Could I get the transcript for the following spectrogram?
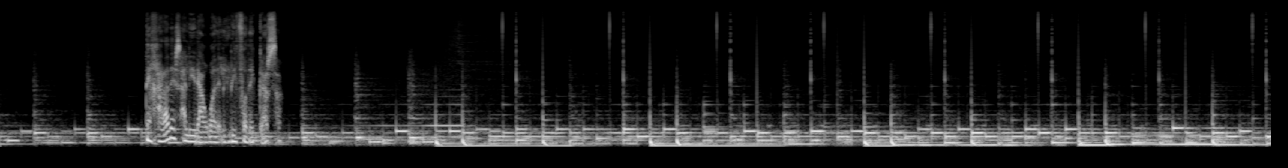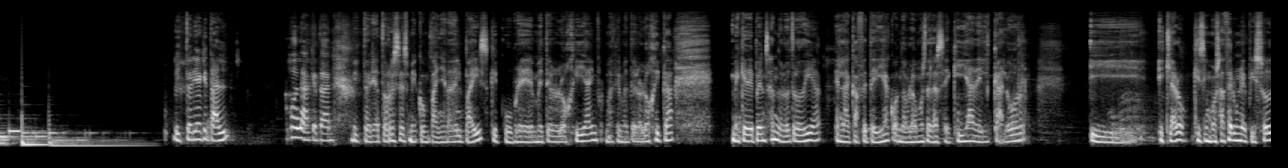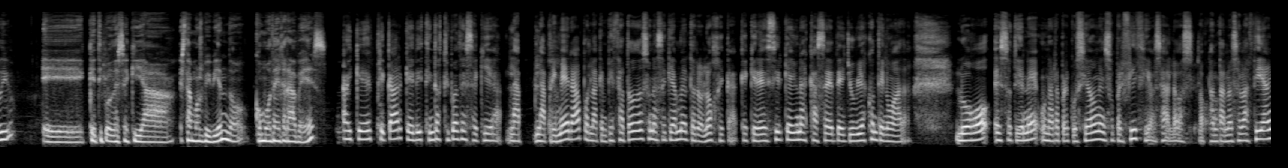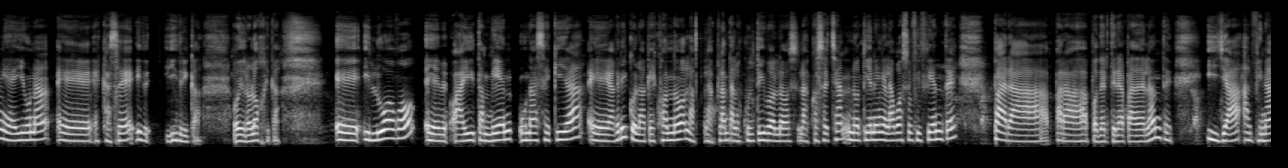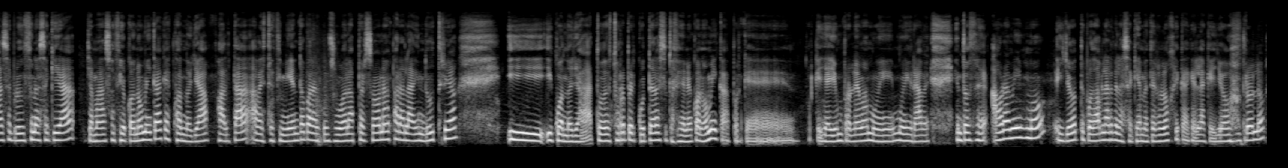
dejará de salir agua del grifo de casa. Victoria, ¿qué tal? Hola, ¿qué tal? Victoria Torres es mi compañera del país que cubre meteorología, información meteorológica. Me quedé pensando el otro día en la cafetería cuando hablamos de la sequía, del calor. Y, y claro, quisimos hacer un episodio eh, qué tipo de sequía estamos viviendo, cómo de grave es. Hay que explicar que hay distintos tipos de sequía. La, primera, por la que empieza todo, es una sequía meteorológica, que quiere decir que hay una escasez de lluvias continuadas. Luego, eso tiene una repercusión en superficie, o sea, los, pantanos se vacían y hay una eh, escasez hídrica o hidrológica. Eh, y luego eh, hay también una sequía eh, agrícola, que es cuando las, plantas, los cultivos, las cosechas no tienen el agua suficiente para, para, poder tirar para adelante. Y ya al final se produce una sequía llamada socioeconómica, que es cuando ya falta abastecimiento para el consumo de las personas, para la industria, y, cuando ya todo esto repercute en la situación económica, porque, porque ya hay un problema muy, muy grave. Entonces, ahora mismo, y yo te puedo hablar de la sequía meteorológica, que es la que yo controlo,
